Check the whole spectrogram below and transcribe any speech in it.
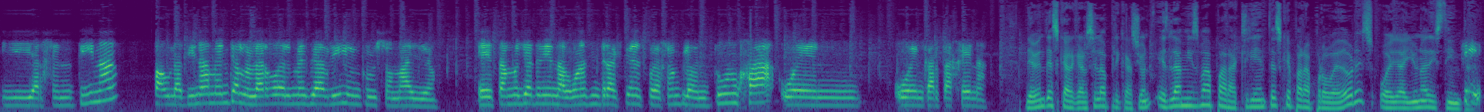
y Argentina paulatinamente a lo largo del mes de abril o incluso mayo. estamos ya teniendo algunas interacciones, por ejemplo, en Tunja o en, o en Cartagena. ¿Deben descargarse la aplicación? ¿Es la misma para clientes que para proveedores o hay una distinta? Sí,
